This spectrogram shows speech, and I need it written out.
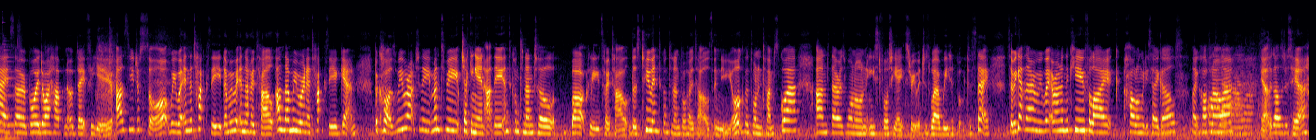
Okay, so boy do I have an update for you. As you just saw, we were in the taxi, then we were in the hotel, and then we were in a taxi again because we were actually meant to be checking in at the Intercontinental Barclays Hotel. There's two Intercontinental hotels in New York. There's one in Times Square and there is one on East 48th Street, which is where we had booked to stay. So we get there and we wait around in the queue for like, how long would you say girls? Like half, an, hour? hour. Yeah, the girls are just here.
